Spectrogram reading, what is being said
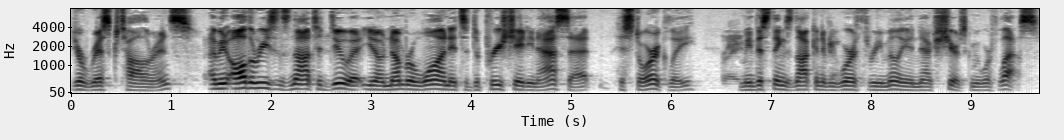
your risk tolerance. I mean, all the reasons not to do it. You know, number one, it's a depreciating asset historically. Right. I mean, this thing's not going to be worth three million next year. It's going to be worth less.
